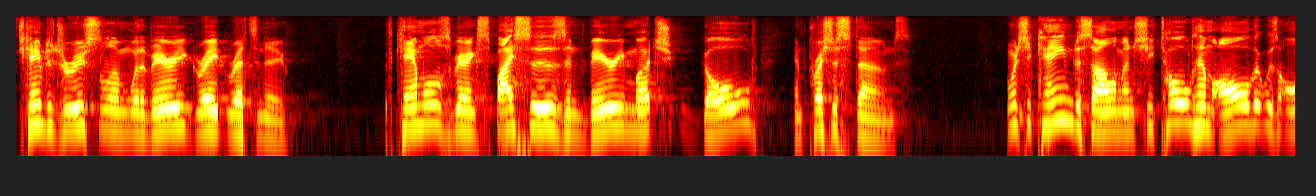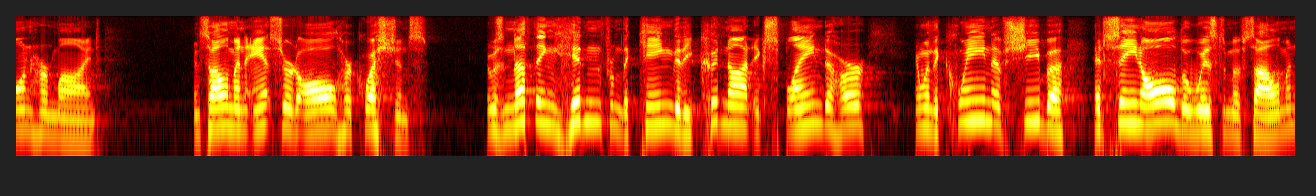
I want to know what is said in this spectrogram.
She came to Jerusalem with a very great retinue, with camels bearing spices and very much gold and precious stones. When she came to Solomon, she told him all that was on her mind. And Solomon answered all her questions. There was nothing hidden from the king that he could not explain to her and when the queen of Sheba had seen all the wisdom of Solomon,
